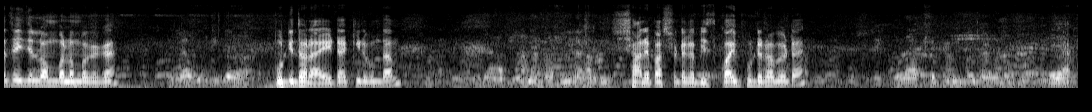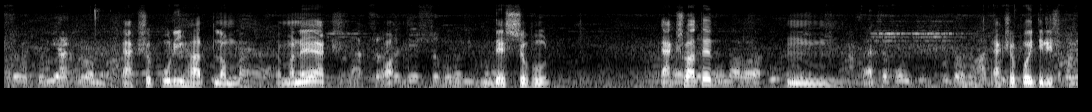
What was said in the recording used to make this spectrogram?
আছে এই যে লম্বা লম্বা কাকা। পুটি ধরা। এটা কীরকম দাম? সাড়ে পাঁচশো টাকা পিস কয় ফুটের হবে ওটা? একশো কুড়ি হাত লম্বা। মানে দেড়শো ফুট। একশো হাতে একশো পঁয়ত্রিশ ফুট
